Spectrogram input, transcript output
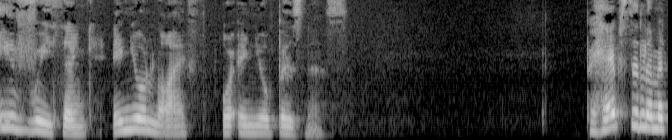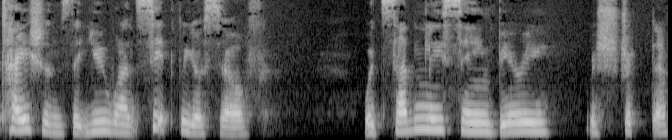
everything in your life or in your business. Perhaps the limitations that you once set for yourself would suddenly seem very restrictive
